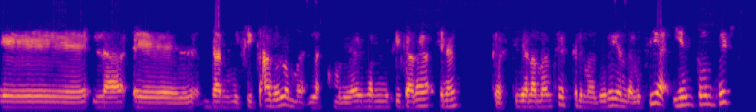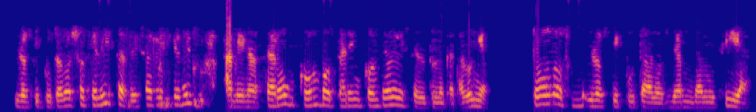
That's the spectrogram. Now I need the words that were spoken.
eh, la, eh, damnificados las comunidades damnificadas eran Castilla-La Mancha, Extremadura y Andalucía y entonces los diputados socialistas de esas regiones amenazaron con votar en contra del Estatuto de Cataluña. Todos los diputados de Andalucía,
